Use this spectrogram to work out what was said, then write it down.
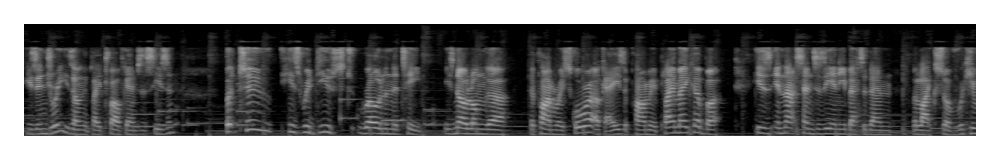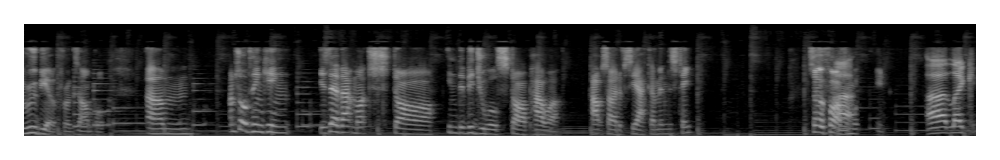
his injury, he's only played 12 games this season, but two, his reduced role in the team. He's no longer the primary scorer. Okay, he's the primary playmaker, but is in that sense is he any better than the likes of Ricky Rubio, for example? Um, I'm sort of thinking, is there that much star, individual star power outside of Siakam in this team? So far, Uh, from what you've seen. Uh, like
